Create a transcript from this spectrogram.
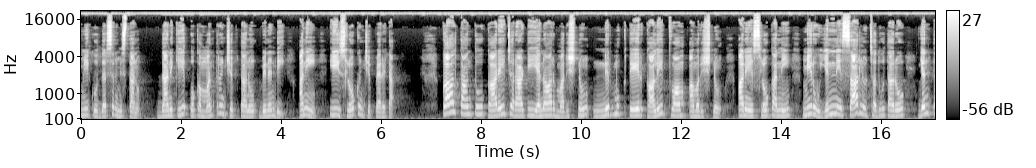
మీకు దర్శనమిస్తాను. దానికి ఒక మంత్రం చెప్తాను వినండి అని ఈ శ్లోకం చెప్పారట. కాల్ తాంతు కారేచరాటి ఎనార్ మరిష్ణు నిర్ముక్తేర్ కాలేత్వాం అమరిష్ణు అనే శ్లోకాన్ని మీరు ఎన్నిసార్లు చదువుతారో ఎంత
